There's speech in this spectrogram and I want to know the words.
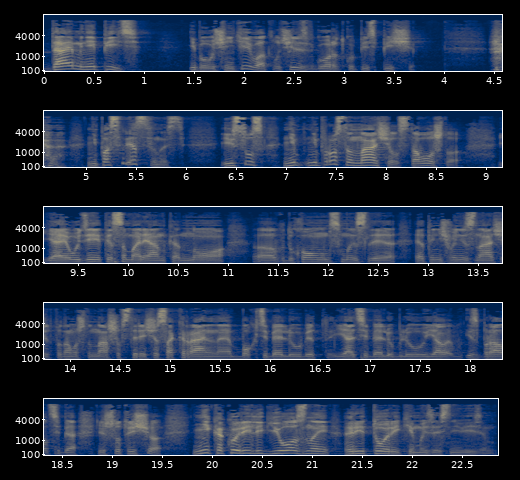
дай мне пить, ибо ученики его отлучились в город купить пищи. Непосредственность. Иисус не, не просто начал с того, что я иудей, ты самарянка, но э, в духовном смысле это ничего не значит, потому что наша встреча сакральная, Бог тебя любит, я тебя люблю, я избрал тебя или что-то еще. Никакой религиозной риторики мы здесь не видим.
